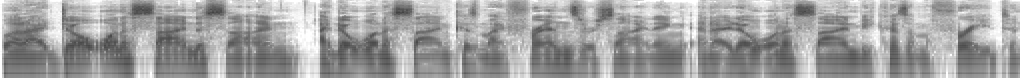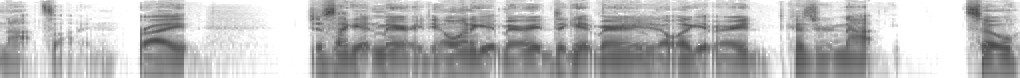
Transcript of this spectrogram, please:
But I don't want to sign to sign. I don't want to sign because my friends are signing, and I don't want to sign because I'm afraid to not sign. Right? Just like getting married. You don't want to get married to get married. You don't want to get married because you're not. So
